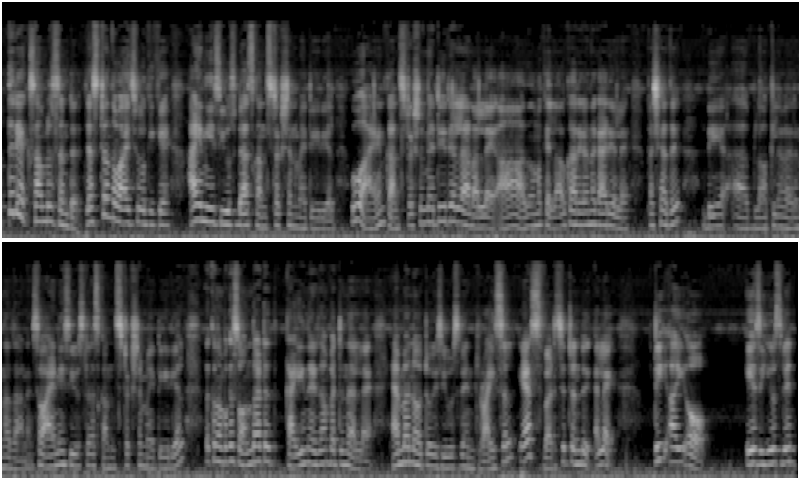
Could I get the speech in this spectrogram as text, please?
ഒത്തിരി എക്സാമ്പിൾസ് ഉണ്ട്. ജസ്റ്റ് ഒന്ന് വായിച്ചു നോക്കിക്കേ. Iron is used as construction material ഓ അയൺ കൺസ്ട്രക്ഷൻ മെറ്റീരിയൽ ആണല്ലേ? ആ അത് നമുക്ക് എല്ലാവർക്കും അറിയാവുന്ന കാര്യമല്ലേ? പക്ഷേ അത് ഡി ബ്ലോക്കിൽ വരുന്നതാണ്. So iron is used as construction material അതൊക്കെ നമുക്ക് സ്വന്തമായിട്ട് കയ്യിൽ നിന്ന് എഴുതാൻ പറ്റുന്നതല്ലേ? M N O two is used in dry cell yes പഠിച്ചിട്ടുണ്ട് അല്ലേ? T I O is used in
